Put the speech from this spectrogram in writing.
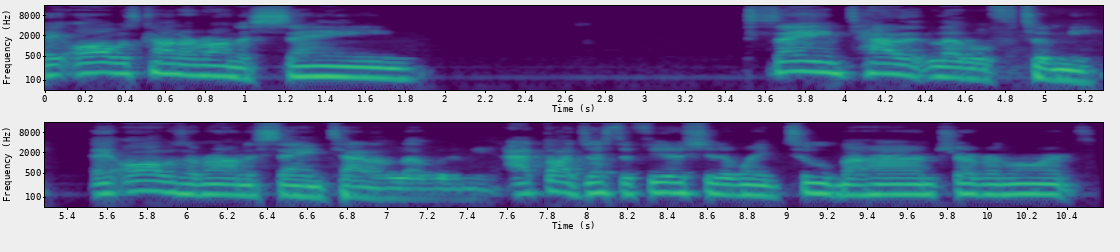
they all was kind of around the same same talent level to me. They all was around the same talent level to me. I thought Justin Fields should have went two behind Trevor Lawrence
